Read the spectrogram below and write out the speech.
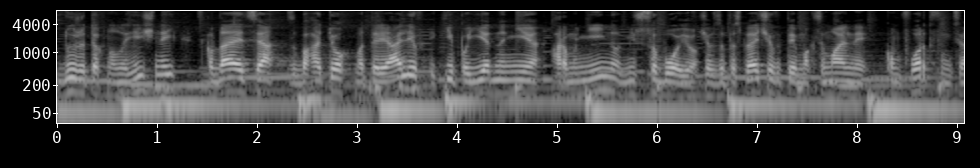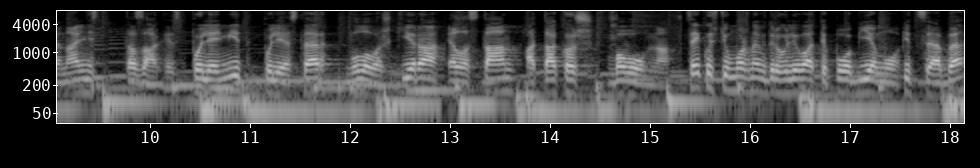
дуже технологічний, складається з багатьох матеріалів, які поєднані гармонійно між собою, щоб забезпечувати максимальний комфорт, функціональність та захист. Поліамід, поліестер, волова шкіра, еластан, а також бавовна. Цей костюм можна відрегулювати по об'єму під себе.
